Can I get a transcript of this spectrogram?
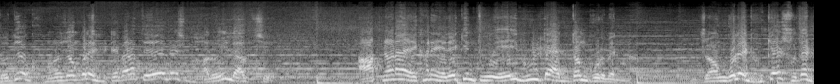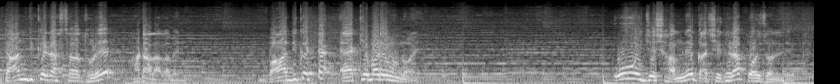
যদিও ঘন জঙ্গলে হেঁটে বেড়াতে বেশ ভালোই লাগছে। আপনারা এখানে এলে কিন্তু এই ভুলটা একদম করবেন না। জঙ্গলে ঢুকে সোজা ডান দিকের রাস্তাটা ধরে হাঁটা লাগাবেন। বাঁ দিকেরটা একেবারেও নয়। ওই যে সামনে গাছে ঘেরা পয়জন লেক।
